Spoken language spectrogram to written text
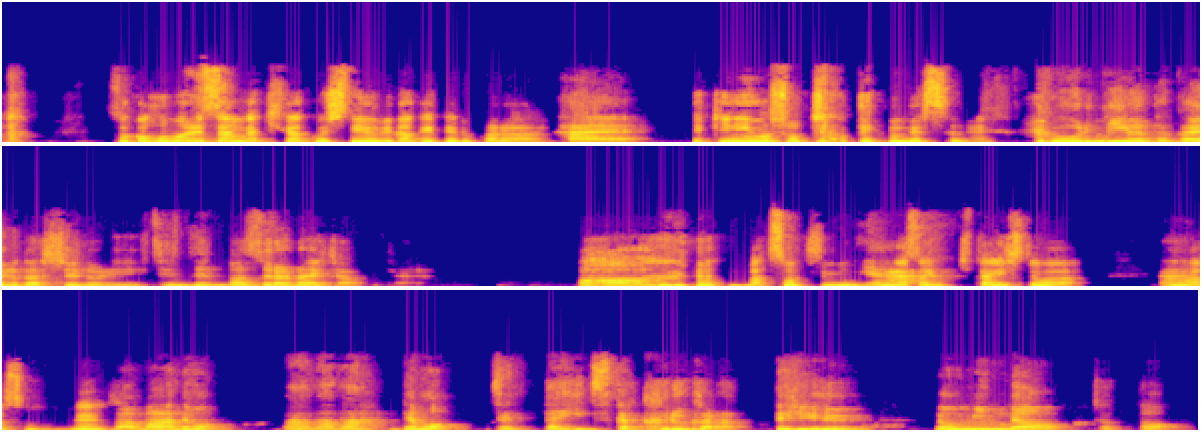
そっか、誉さんが企画して呼びかけてるから、はい。責任を背負っちゃってるんですね。クオリティが高いの出してるのに全然バズらないじゃん、みたいああ、まあそうです。皆さん期待してはいますもんね。な。まあまあでも、まあまあまあ、でも絶対いつか来るからっていうのをみんなをちょっと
